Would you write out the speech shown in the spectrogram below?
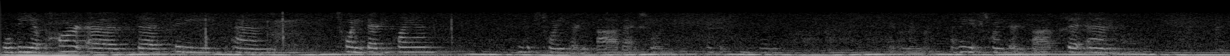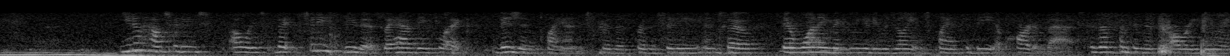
will be a part of the city's, um, twenty thirty plan. I think it's twenty thirty-five, actually. I think it's 2035. I can't remember. I think it's twenty thirty-five, but, um, you know how cities always, they, cities do this, they have these like vision plans for the, for the city, and so they're wanting the community resilience plan to be a part of that, because that's something that they're already doing.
